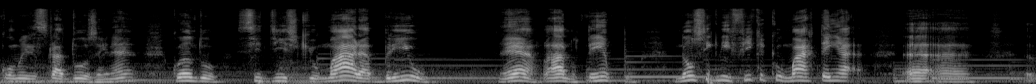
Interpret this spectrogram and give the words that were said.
como eles traduzem. Né? Quando se diz que o mar abriu né, lá no tempo, não significa que o mar tenha uh, uh,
